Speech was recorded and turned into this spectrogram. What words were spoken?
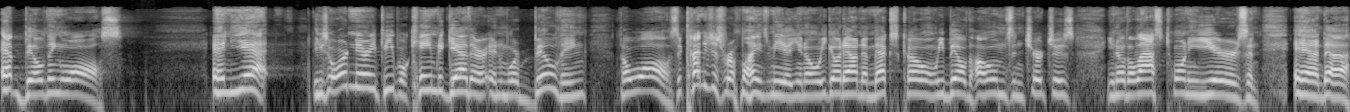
at building walls. And yet, these ordinary people came together and were building the walls. It kind of just reminds me of, you know, we go down to Mexico and we build homes and churches, you know, the last 20 years, and, and uh,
